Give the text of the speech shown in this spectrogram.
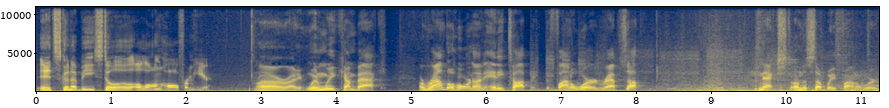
It's going to be still a long haul from here. All right. When we come back, around the horn on any topic, the final word wraps up next on the Subway Final Word.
